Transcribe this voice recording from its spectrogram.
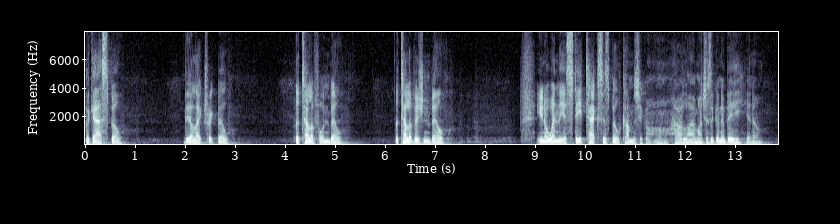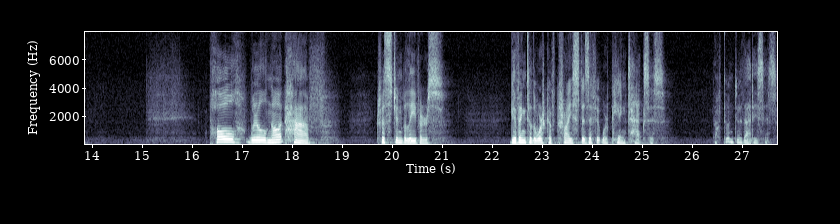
The gas bill, the electric bill, the telephone bill, the television bill. You know, when the estate taxes bill comes, you go, oh, how, how much is it going to be? You know. Paul will not have Christian believers giving to the work of Christ as if it were paying taxes. No, don't do that, he says.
